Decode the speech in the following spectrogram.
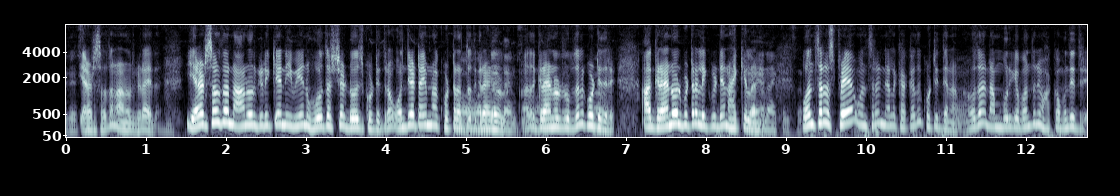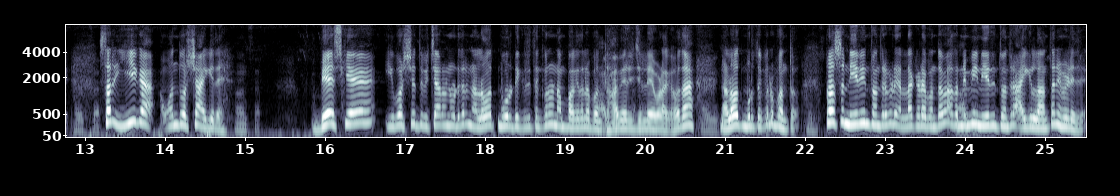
ಇದೆ. ಎರಡು ಸಾವಿರದ ನಾನ್ನೂರು ಗಿಡ ಇದೆ. ಎರಡು ಸಾವಿರದ ನಾನ್ನೂರು ಗಿಡಕ್ಕೆ ನೀವೇನು ಹೋದ ವರ್ಷ ಡೋಸ್ ಕೊಟ್ಟಿದ್ರು ಒಂದೇ ಟೈಮ್ ನಾವು ಕೊಟ್ಟಿರೋಂಥದ್ದು ಗ್ರ್ಯಾನ್ಯೂಲ್ ಅದು ಗ್ರ್ಯಾನ್ಯೂಲ್ ರೂಪದಲ್ಲಿ ಕೊಟ್ಟಿದ್ರಿ ಆ ಗ್ರ್ಯಾನ್ಯೂಲ್ ಬಿಟ್ಟರೆ ಲಿಕ್ವಿಡ್ ಏನು ಹಾಕಿಲ್ಲ ಒಂದ್ಸಲ ಒಂದು ಸಲ ಸ್ಪ್ರೇ ಒಂದ್ಸಲ ನೆಲಕ್ಕೆ ಹಾಕೋದು ಕೊಟ್ಟಿದ್ದೆ ನಾನು. ಹೌದಾ? ನಮ್ಮೂರಿಗೆ ಬಂದು ನೀವು ಹಾಕೊಂಡ್ ಬಂದಿದ್ರಿ. ಸರ್. ಈಗ ಒಂದು ವರ್ಷ ಆಗಿದೆ. ಬೇಸಿಗೆ ಈ ವರ್ಷದ ವಿಚಾರ ನೋಡಿದ್ರೆ ನಲವತ್ತ್ಮೂರು ಡಿಗ್ರಿ ತನಕ ನಮ್ಮ ಭಾಗದಲ್ಲೇ ಬಂತು. ಹಾವೇರಿ ಜಿಲ್ಲೆ ಒಳಗೆ. ಹೌದಾ? ನಲವತ್ತ್ಮೂರು ತನಕ ಬಂತು. ಪ್ಲಸ್ ನೀರಿನ ತೊಂದರೆಗಳು ಎಲ್ಲ ಕಡೆ ಬಂದವೆ ಆದರೆ ನಿಮಗೆ ನೀರಿನ ತೊಂದರೆ ಆಗಿಲ್ಲ ಅಂತ ನೀವು ಹೇಳಿದ್ರಿ.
